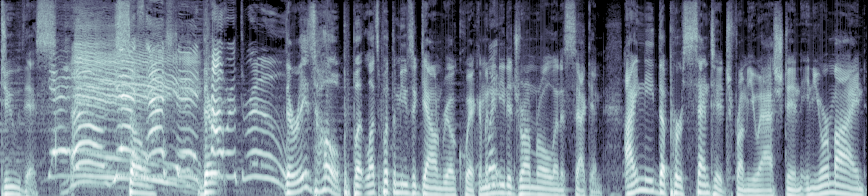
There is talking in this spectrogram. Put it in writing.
do this. Oh, yes, So, Ashton! there- power through! There is hope, but let's put the music down real quick. I'm going to need a drum roll in a second. I need the percentage from you, Ashton. In your mind,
